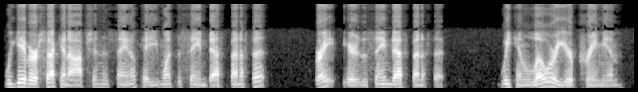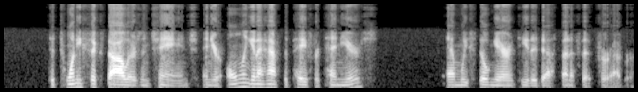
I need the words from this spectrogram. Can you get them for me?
we gave her a second option of saying, okay, you want the same death benefit? Great, here's the same death benefit. We can lower your premium to $26 and change, and you're only going to have to pay for 10 years, and we still guarantee the death benefit forever.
